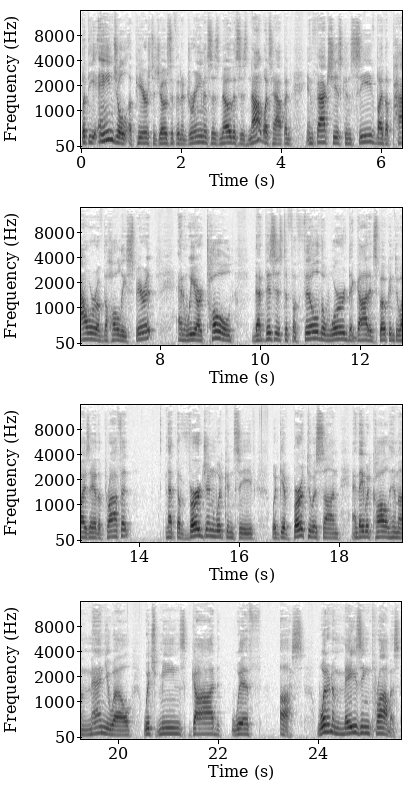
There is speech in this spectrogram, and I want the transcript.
But the angel appears to Joseph in a dream and says, No, this is not what's happened. In fact, she is conceived by the power of the Holy Spirit and we are told that this is to fulfill the word that God had spoken to Isaiah the prophet that the virgin would conceive, would give birth to a son, and they would call him Emmanuel, which means God with us. What an amazing promise.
